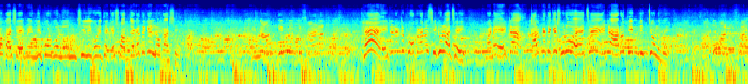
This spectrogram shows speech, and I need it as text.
লোক আসে। মেদিনীপুর বলুন শিলিগুড়ি থেকে সব জায়গা থেকেই লোক আসে। হয়? হ্যাঁ এটার একটা প্রোগ্রামের শিডিউল আছে। মানে এটা কালকে থেকে শুরু হয়েছে এটা আরও তিন দিন চলবে। মানুষ হয়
